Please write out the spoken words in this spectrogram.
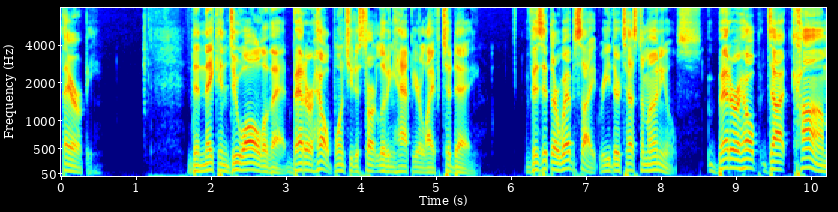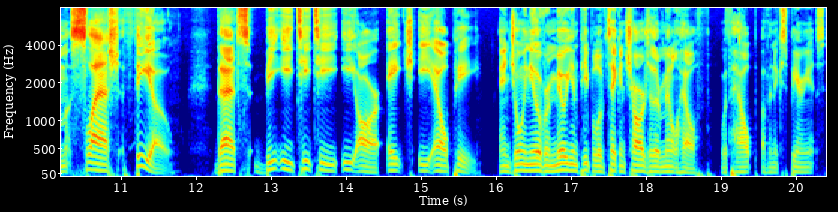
therapy, then they can do all of that. BetterHelp wants you to start living happier life today. Visit their website, read their testimonials. BetterHelp.com slash Theo. That's B E T T E R H E L P. And join the over a million people who have taken charge of their mental health with the help of an experienced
